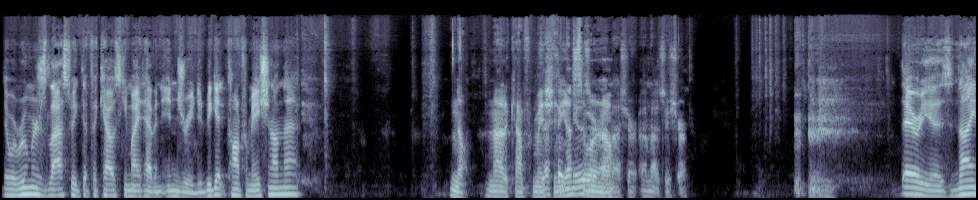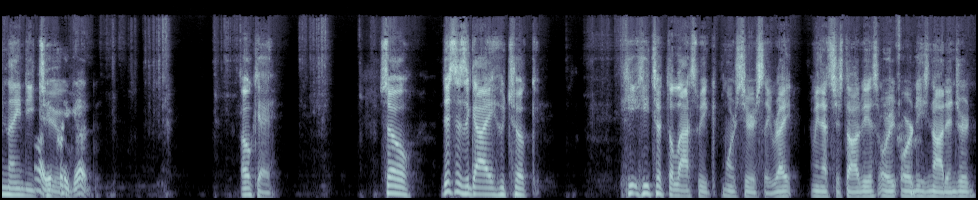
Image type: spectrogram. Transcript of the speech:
there were rumors last week that Fikowski might have an injury. Did we get confirmation on that? No, not a confirmation. Yes news or I'm not sure. I'm not too sure. There he is, nine ninety Oh, you're pretty good. Okay, so this is a guy who took he he took the last week more seriously, right? I mean, that's just obvious, or or he's not injured.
